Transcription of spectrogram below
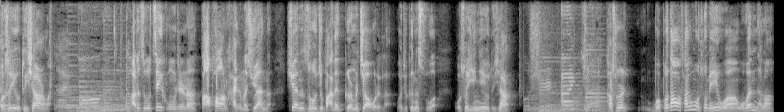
我说有对象了，完了之后这功夫呢，大胖子还搁那炫呢，炫了之后就把那哥们叫过来了，我就跟他说，我说人家有对象，他说我不知道，他跟我说没有啊，我问他了，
